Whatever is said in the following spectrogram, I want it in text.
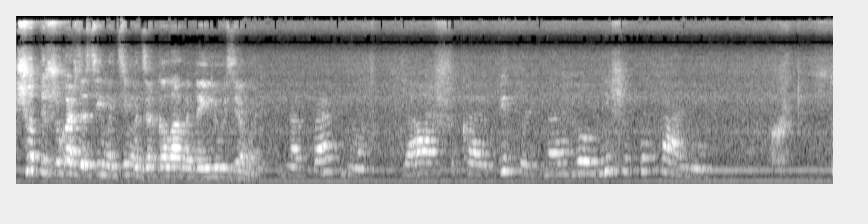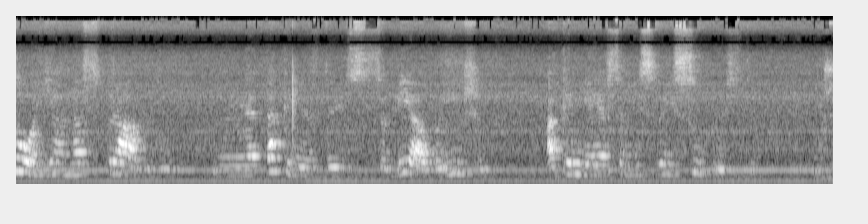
Що ти шукаєш за всіми цими дзеркалами та ілюзіями? Напевно, я шукаю відповідь на найголовніше питання. Хто я насправді? Не так, ким я здаюсь собі або іншим, а ким я є в самій своїй сутності. Може,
